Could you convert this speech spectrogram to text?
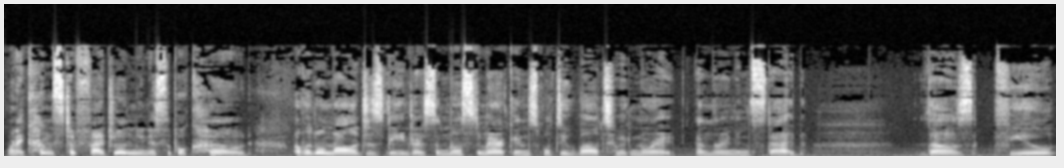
When it comes to federal and municipal code, a little knowledge is dangerous, and most Americans will do well to ignore it and learn instead. Those few,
